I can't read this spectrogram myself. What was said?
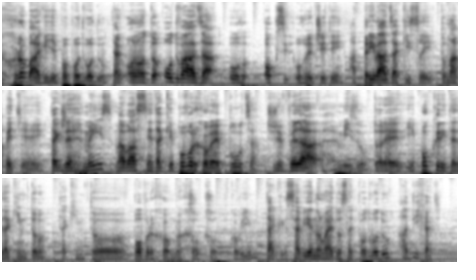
chrobák ide po podvodu, tak ono to odvádza uh, oxid uhličitý a privádza kyslík, to napätie. Hej. Takže hmyz má vlastne také povrchové plúca, čiže veľa hmyzu, ktoré je pokryté takýmto, takýmto povrchom chlop, chlopkovým, tak sa vie normálne dostať pod vodu a dýchať.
